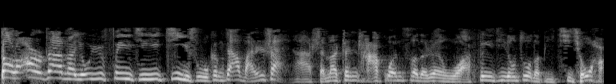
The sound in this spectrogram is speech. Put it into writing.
到了二战呢，由于飞机技术更加完善啊，什么侦察观测的任务啊，飞机都做的比气球好，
